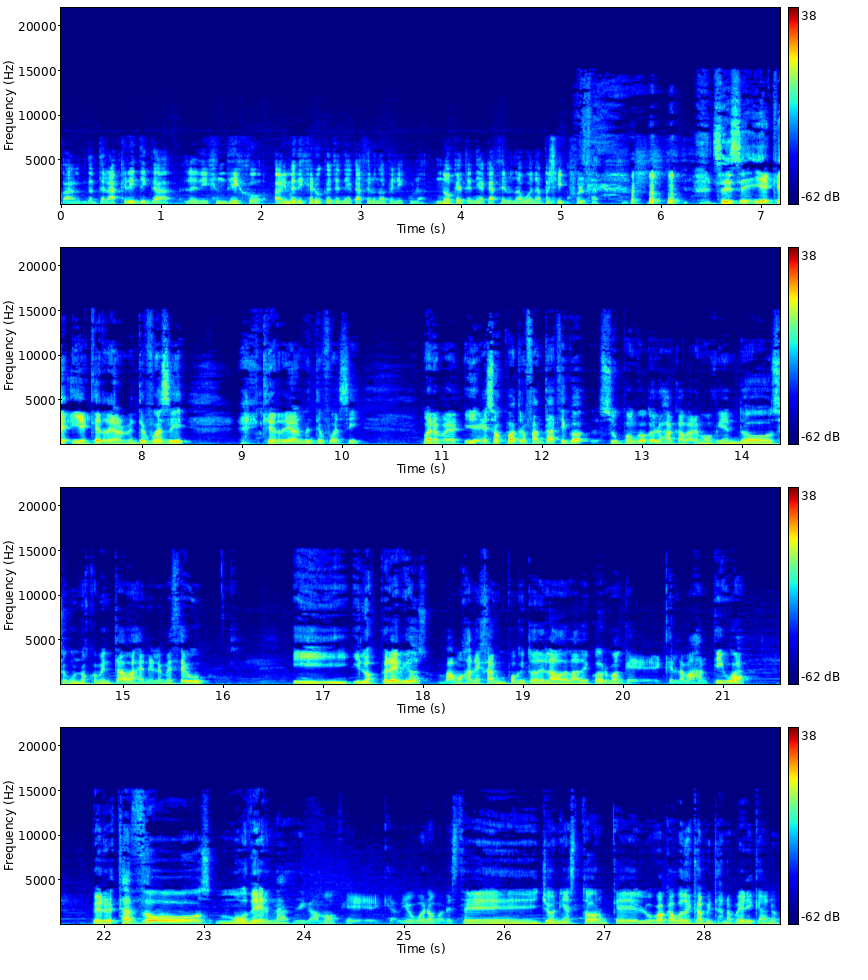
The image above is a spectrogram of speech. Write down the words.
ante las críticas, le dijo, a mí me dijeron que tenía que hacer una película, no que tenía que hacer una buena película. sí, sí, y es que, y es que realmente fue así. Es que realmente fue así. Bueno, pues y esos cuatro fantásticos supongo que los acabaremos viendo, según nos comentabas, en el MCU. Y, y los previos, vamos a dejar un poquito de lado la de Corman, que, que es la más antigua pero estas dos modernas, digamos, que, que había, bueno, con este Johnny Storm, que luego acabó de Capitán América, ¿no?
